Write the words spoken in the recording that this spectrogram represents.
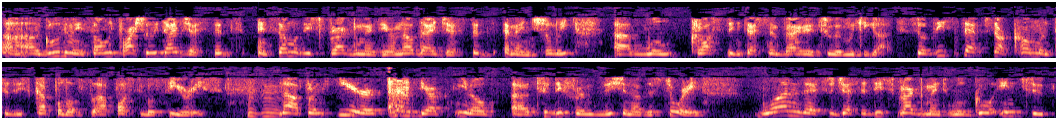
Uh, gluten is only partially digested, and some of these fragments that are not digested eventually uh, will cross the intestinal barrier through a leaky gut. So these steps are common to this couple of uh, possible theories. Mm-hmm. Now, from here, there are you know uh, two different visions of the story. One that suggests that this fragment will go into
